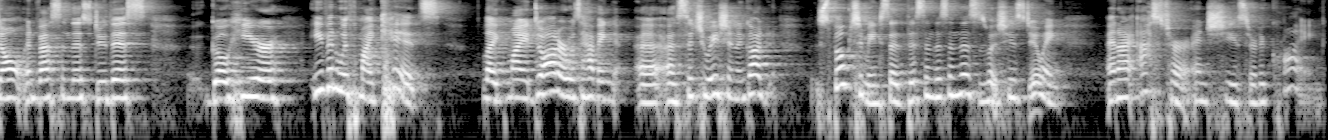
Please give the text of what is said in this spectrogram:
don't invest in this, do this, go here. Even with my kids, like my daughter was having a, a situation, and God spoke to me and said, "This and this and this is what she's doing," and I asked her, and she started crying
